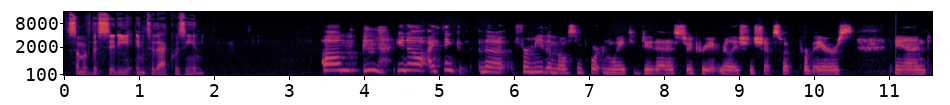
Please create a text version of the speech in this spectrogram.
some of the city into that cuisine? Um, you know, I think the for me the most important way to do that is to create relationships with purveyors, and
